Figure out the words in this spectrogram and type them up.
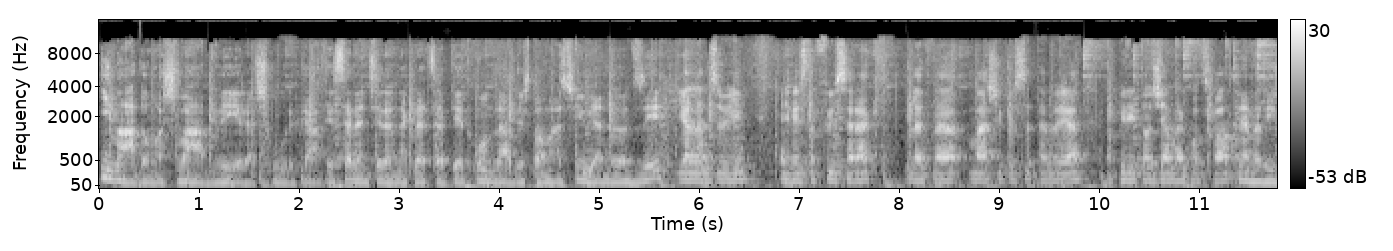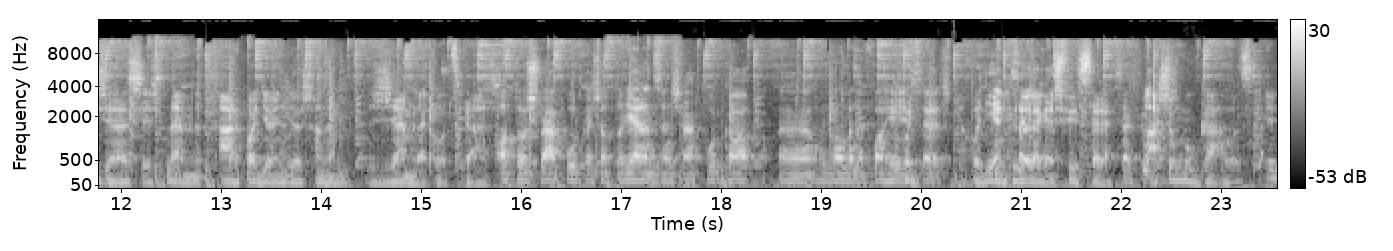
Imádom a sváb véres hurkát, és szerencsére ennek receptjét Konrád és Tamás hülyen őrzi. Jellemzői egyrészt a fűszerek, illetve a másik összetevője a pirított zsemlekocka. Nem rizses és nem árpagyöngyös, hanem zsemlekockás. Attól svábhurka és attól jellemzően svábhurka, hogy van benne fahéj Hogy, és szerecs. hogy ilyen különleges fűszerek. Lássunk munkához. Én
